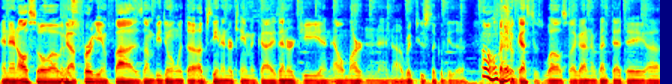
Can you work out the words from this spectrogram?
And then also uh, we got Fergie and Foz. I'm be doing with the Obscene Entertainment guys, Energy and L Martin and uh, Rick Two Slick will be the Oh, okay. special guest as well. So I got an event that day uh,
